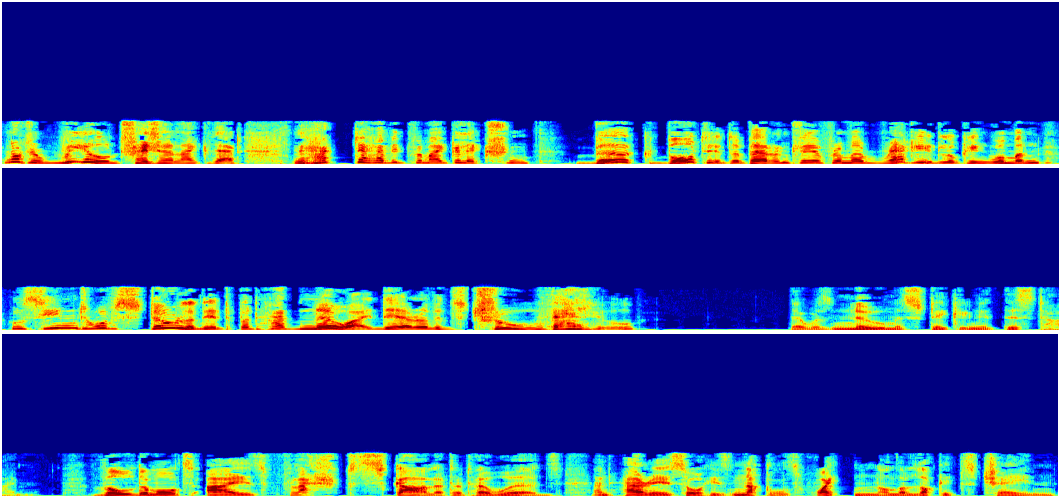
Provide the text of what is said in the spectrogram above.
Not a real treasure like that. I had to have it for my collection. Burke bought it, apparently, from a ragged-looking woman who seemed to have stolen it, but had no idea of its true value. There was no mistaking it this time. Voldemort's eyes flashed scarlet at her words, and Harry saw his knuckles whiten on the locket's chain.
